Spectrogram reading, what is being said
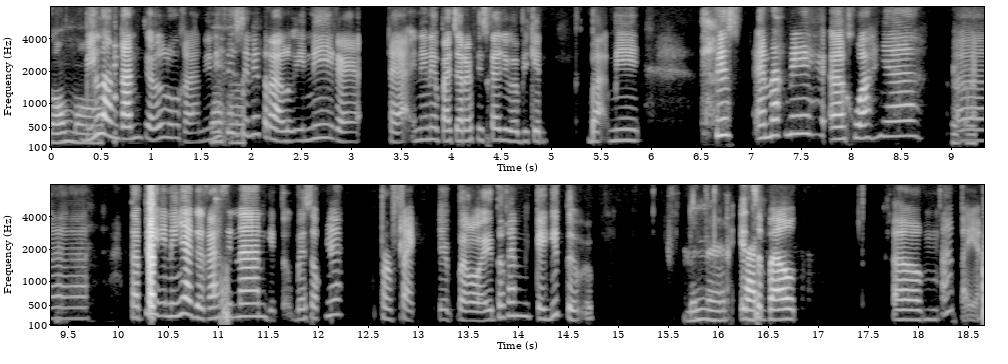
ngomong. bilang kan ke lu kan ini Fis ini terlalu ini kayak kayak ini nih. Pacar Fiska juga bikin bakmi Fis enak nih uh, kuahnya uh, tapi ininya agak kasinan gitu. Besoknya perfect gitu. Itu kan kayak gitu. Bener. It's about um, apa ya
